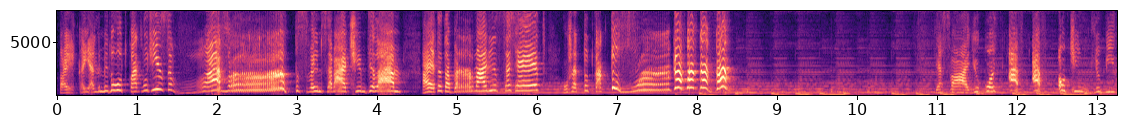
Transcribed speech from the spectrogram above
Только я на минутку отлучился по своим собачьим делам, а этот оборванец сосед уже тут как тут. Я свою кость аф-аф очень любил,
